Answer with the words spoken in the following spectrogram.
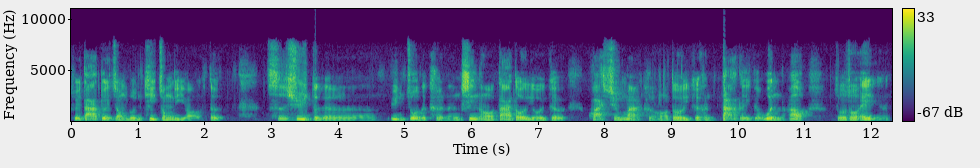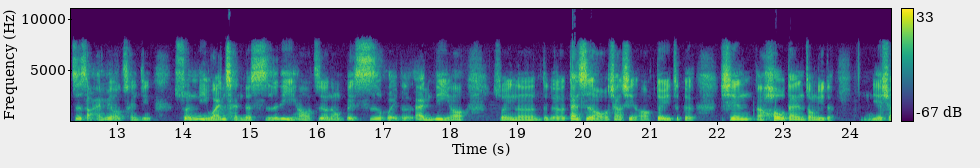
所以大家对这种轮替总理哦的持续这个运作的可能性哦，大家都有一个 question mark 哈，都有一个很大的一个问号。所以说，哎，至少还没有曾经顺利完成的实例哈，只有那种被撕毁的案例哦。所以呢，这个但是哦，我相信哦，对于这个先啊后担任总理的耶许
